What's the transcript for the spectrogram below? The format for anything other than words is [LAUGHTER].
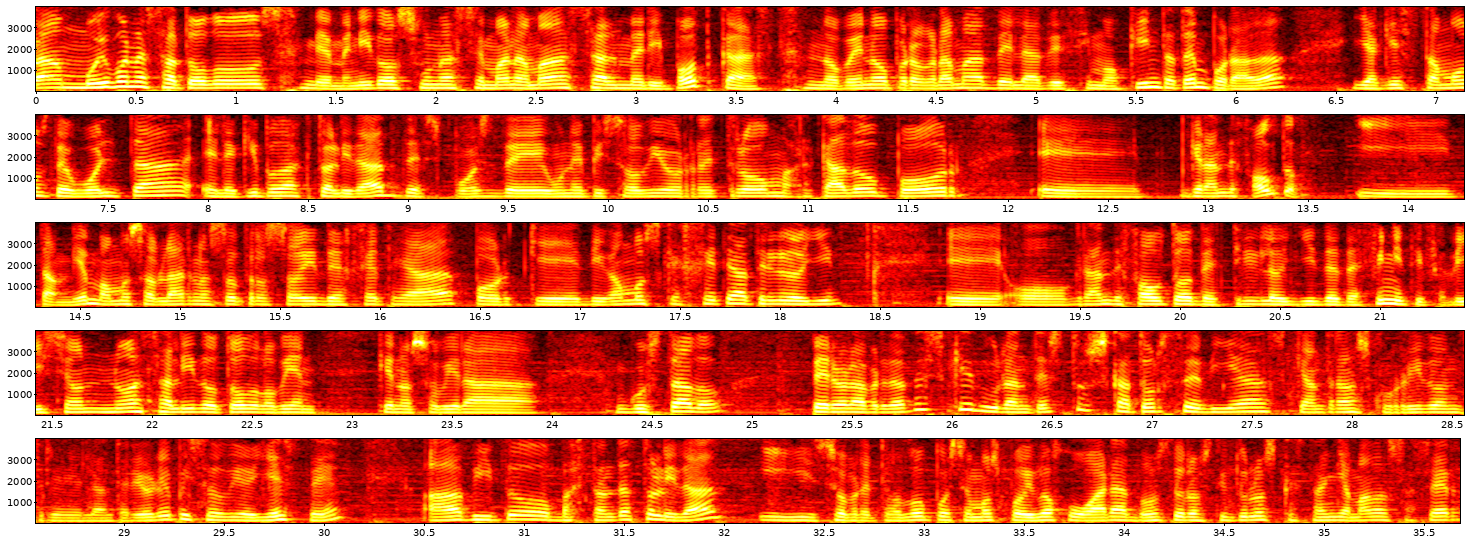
Hola, muy buenas a todos, bienvenidos una semana más al Mary Podcast, noveno programa de la decimoquinta temporada, y aquí estamos de vuelta el equipo de actualidad después de un episodio retro marcado por eh, Grande Fauto. Y también vamos a hablar nosotros hoy de GTA porque digamos que GTA Trilogy eh, o Grande Fauto de Trilogy de Definitive Edition no ha salido todo lo bien que nos hubiera gustado. Pero la verdad es que durante estos 14 días que han transcurrido entre el anterior episodio y este, ha habido bastante actualidad y sobre todo pues hemos podido jugar a dos de los títulos que están llamados a ser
